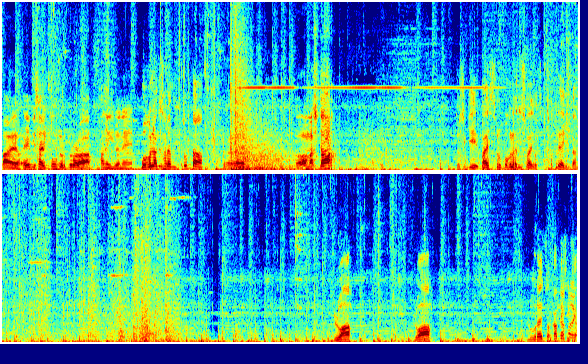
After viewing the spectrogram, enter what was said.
봐요. AB 사이 충수로 뚫어라. 화내기 전에. 먹으려는 사람 쏜다. 어 맛있다! 저 새끼 마이스로 먹으려는 순간 이거 터뜨려야겠다 일로와 일로와 일로 오라 했어 깜댕이 새끼야.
